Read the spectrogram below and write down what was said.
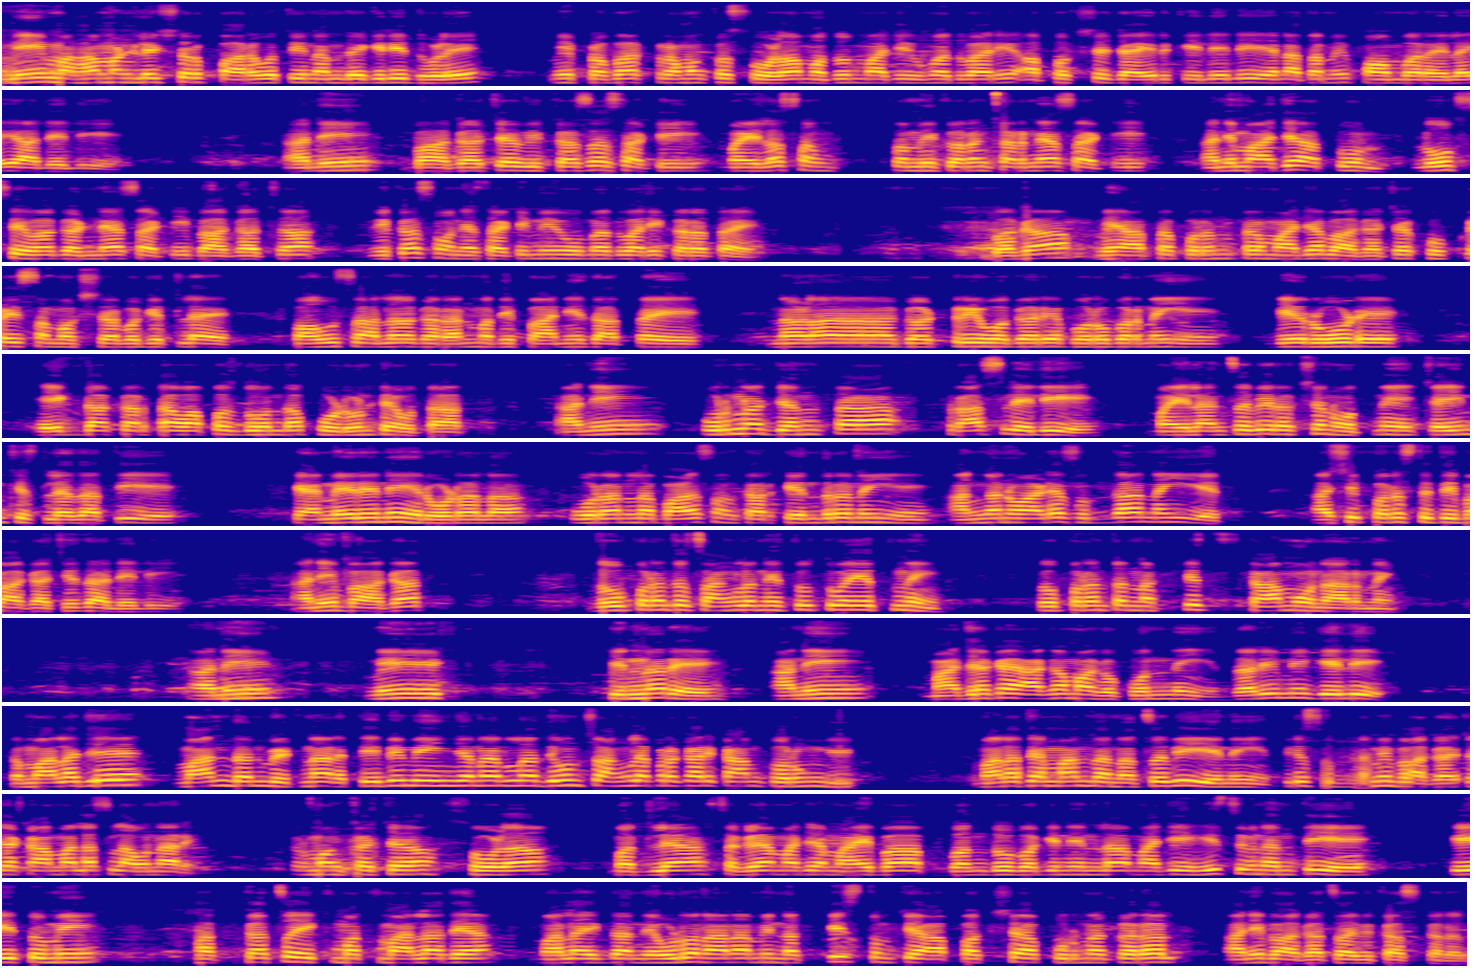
मी महामंडलेश्वर पार्वती नंदगिरी धुळे मी प्रभाग क्रमांक सोळा मधून माझी उमेदवारी अपक्ष जाहीर केलेली आहे आणि आता मी फॉर्म भरायलाही आलेली आहे. आणि भागाच्या विकासासाठी महिला सम समीकरण करण्यासाठी आणि माझ्या हातून लोकसेवा घडण्यासाठी भागाचा विकास होण्यासाठी मी उमेदवारी करत आहे. बघा मी आतापर्यंत माझ्या भागाच्या खूप काही समस्या बघितल्या आहे. पाऊस आला घरांमध्ये पाणी जात आहे नळा गटरी वगैरे बरोबर नाही आहे जे रोड आहे एकदा करता वापस दोनदा फोडून ठेवतात. आणि पूर्ण जनता त्रासलेली आहे. महिलांचं बी रक्षण होत नाही. चैन खिचल्या जाते कॅमेरे नाही आहे रोडाला. पोरांना बाळसंस्कार केंद्र नाही आहे. अंगणवाड्यासुद्धा नाही आहेत. अशी परिस्थिती भागाची झालेली आहे. आणि भागात जोपर्यंत चांगलं नेतृत्व येत नाही तोपर्यंत नक्कीच काम होणार नाही. आणि मी किन्नर आहे. आणि माझ्या काही आगामागं कोण नाही. जरी मी गेली तर मला जे मानधन भेटणार आहे ते बी मी इंजिनियरला देऊन चांगल्या प्रकारे काम करून घेईन. मला त्या मानधनाचं बी हे नाही ते सुद्धा मी भागाच्या कामालाच लावणार आहे. क्रमांकाच्या सोळा मधल्या सगळ्या माझ्या मायबाप बंधू भगिनींना माझी हीच विनंती आहे की तुम्ही हक्काचं एक मत मला द्या. मला एकदा निवडून आणा. मी नक्कीच तुमची अपेक्षा पूर्ण करल आणि भागाचा विकास करल.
